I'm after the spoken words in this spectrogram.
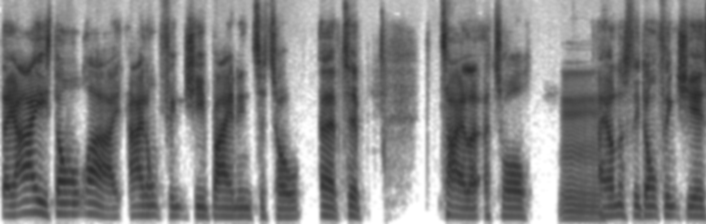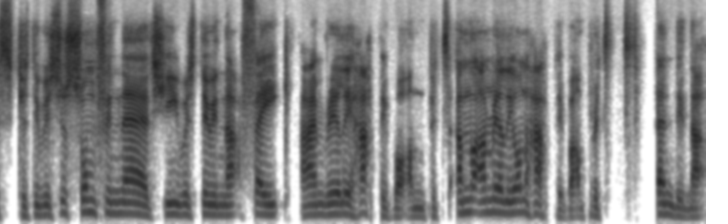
the eyes don't lie. I don't think she buying into to, uh, to Tyler at all. Mm. I honestly don't think she is because there was just something there. She was doing that fake. I'm really happy, but I'm I'm not. I'm really unhappy, but I'm pretending that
